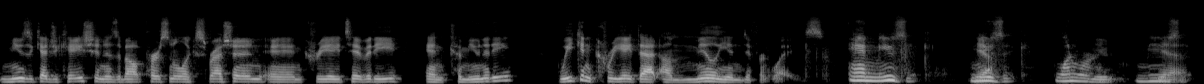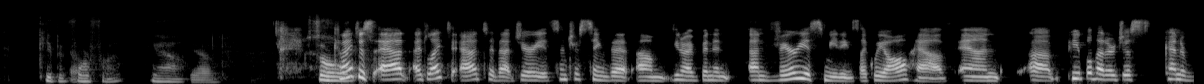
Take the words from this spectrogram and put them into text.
music education is about personal expression and creativity and community we can create that a million different ways And music, Yeah. music, one word, Mu- music. Keep it Yeah. forefront. Yeah. yeah So Can I just add? I'd like to add to that, Jerry. It's interesting that um, you know I've been in on various meetings, like we all have, and uh, people that are just kind of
